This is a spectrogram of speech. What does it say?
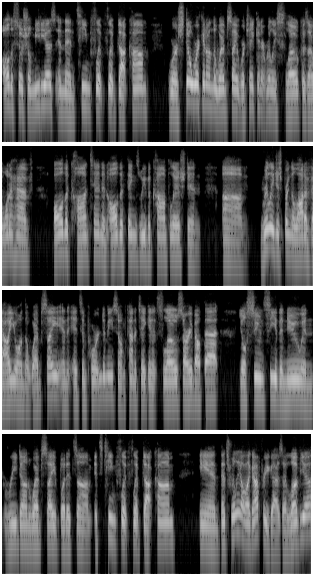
all the social medias, and then teamflipflip.com. We're still working on the website. We're taking it really slow because I want to have all the content and all the things we've accomplished and um, really just bring a lot of value on the website. And it's important to me. So I'm kind of taking it slow. Sorry about that. You'll soon see the new and redone website, but it's um it's teamflipflip.com, and that's really all I got for you guys. I love you.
